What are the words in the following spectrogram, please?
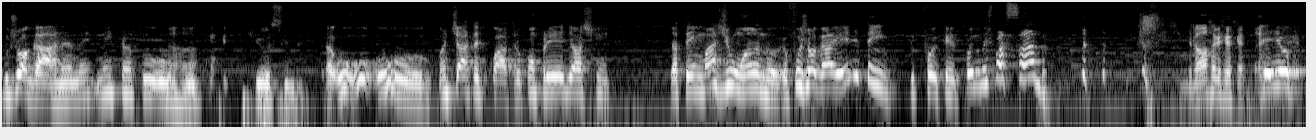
do jogar, né? Nem, nem tanto o, Aham. o competitivo, assim. né? O, o, o Uncharted 4, eu comprei ele, eu acho que já tem mais de um ano. Eu fui jogar ele tem. Foi, foi no mês passado. Que droga, cara. E aí eu.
